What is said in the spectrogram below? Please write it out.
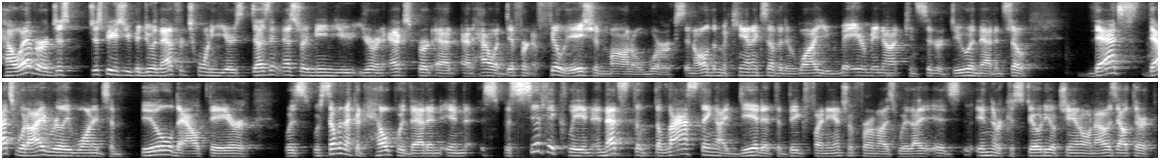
However, just, just because you've been doing that for 20 years doesn't necessarily mean you, you're an expert at, at how a different affiliation model works and all the mechanics of it and why you may or may not consider doing that. And so that's that's what I really wanted to build out there was was someone that could help with that. And, and specifically and, and that's the, the last thing i did at the big financial firm i was with i is in their custodial channel. And i was out there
